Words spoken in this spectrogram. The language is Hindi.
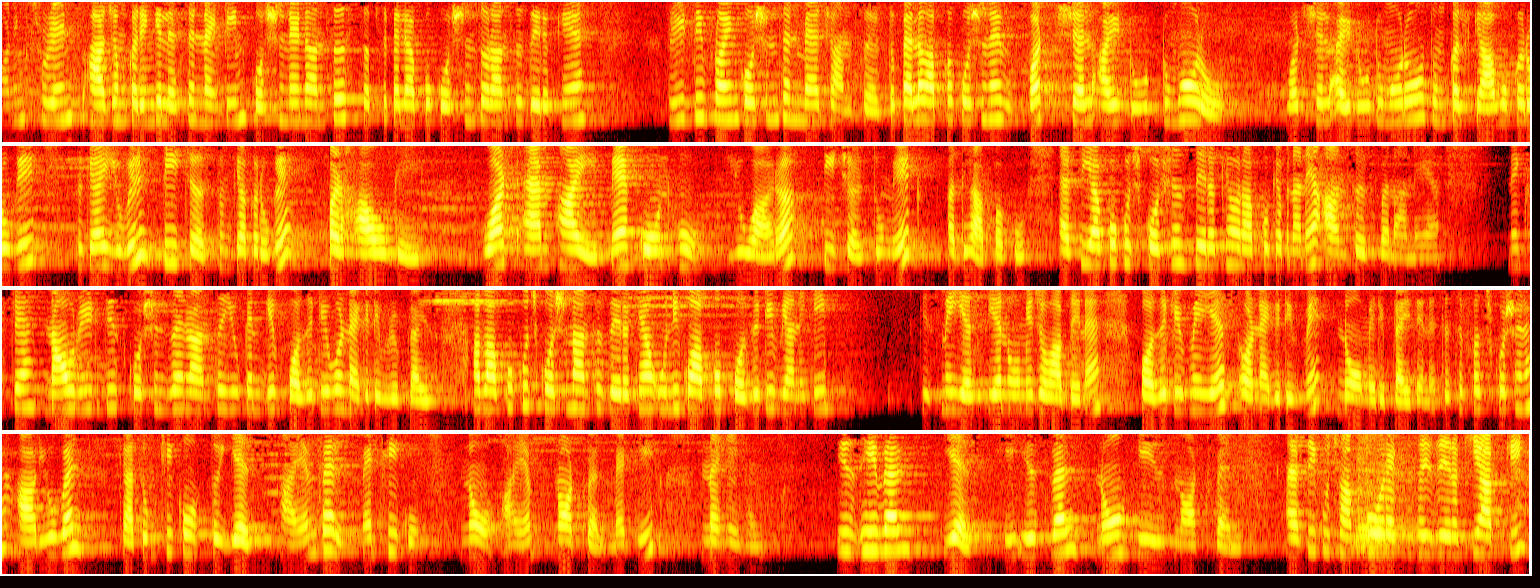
मॉर्निंग स्टूडेंट्स आज हम करेंगे लेसन 19 क्वेश्चन एंड आंसर्स सबसे पहले आपको क्वेश्चंस और आंसर्स दे रखे हैं। Read the following questions and match answer तो पहला आपका क्वेश्चन है what shall I do tomorrow what shall I do tomorrow तुम कल क्या वो करोगे? तो क्या यू विल टीचर्स तुम क्या करोगे? पढ़ाओगे. वट एम आई मैं कौन हूँ? यू आर अ टीचर तुम एक अध्यापक हो। ऐसे ही आपको कुछ क्वेश्चंस दे रखे हैं और आपको क्या बनाने हैं? आंसर्स बनाने हैं। नेक्स्ट है now read this question and answer you can give positive और नेगेटिव रिप्लाईज अब आपको कुछ क्वेश्चन आंसर्स दे रखे हैं, उन्हीं को आपको पॉजिटिव यानी कि किसमें यस या नो में जवाब देना है। पॉजिटिव में यस और नेगेटिव में नो में रिप्लाई देना है। जैसे फ़र्स्ट क्वेश्चन है आर यू वेल क्या तुम ठीक हो? तो यस आई एम वेल मैं ठीक हूँ. No I am not well मैं ठीक नहीं हूँ. Is he well yes he is well no he is not well ऐसे कुछ आपको और एक्सरसाइज दे रखी है आपकी।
